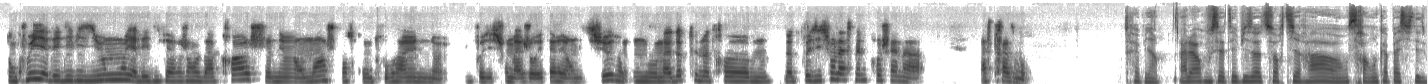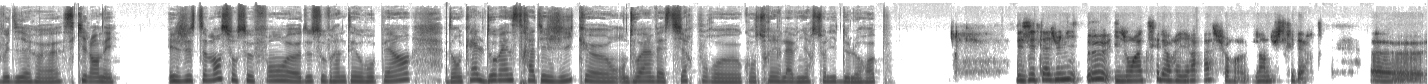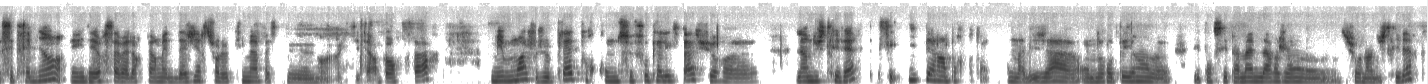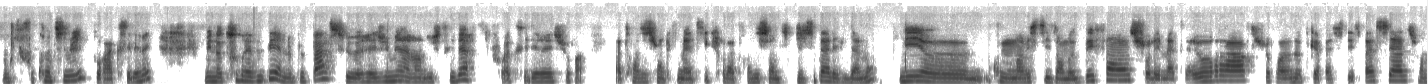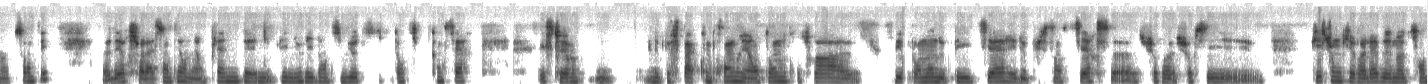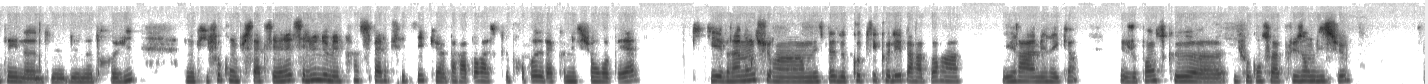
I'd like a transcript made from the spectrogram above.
Donc oui, il y a des divisions, il y a des divergences d'approche. Néanmoins, je pense qu'on trouvera une, position majoritaire et ambitieuse. On, adopte notre, euh, notre position la semaine prochaine à, Strasbourg. Très bien. Alors où cet épisode sortira, on sera en capacité de vous dire euh, ce qu'il en est. Et justement, sur ce fonds euh, de souveraineté européen, dans quel domaine stratégique on doit investir pour construire l'avenir solide de l'Europe? Les États-Unis, eux, ils ont axé leur IRA sur l'industrie verte. Euh, c'est très bien. Et d'ailleurs, ça va leur permettre d'agir sur le climat parce qu'ils étaient un peu en retard. Mais moi, je plaide pour qu'on ne se focalise pas sur euh, l'industrie verte. C'est hyper important. On a déjà, en européen, euh, dépensé pas mal d'argent sur l'industrie verte. Donc, il faut continuer pour accélérer. Mais notre souveraineté, elle ne peut pas se résumer à l'industrie verte. Il faut accélérer sur la transition climatique, sur la transition digitale évidemment, mais euh, qu'on investisse dans notre défense, sur les matériaux rares, sur euh, notre capacité spatiale, sur notre santé. Euh, d'ailleurs, sur la santé, on est en pleine pénurie d'antibiotiques, d'anticancers. Les citoyens ne peuvent pas comprendre et entendre qu'on soit dépendant de pays tiers et de puissances tierces sur, sur ces questions qui relèvent de notre santé et de, notre vie. Donc, il faut qu'on puisse accélérer. C'est l'une de mes principales critiques par rapport à ce que propose la Commission européenne qui est vraiment sur un espèce de copier-coller par rapport à l'IRA américain. Et je pense qu'il euh, faut qu'on soit plus ambitieux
